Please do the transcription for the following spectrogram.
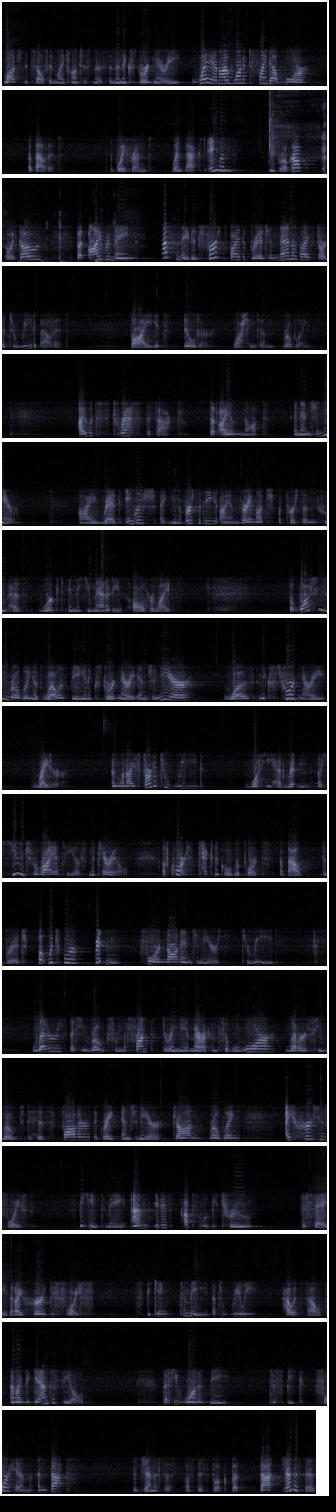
lodged itself in my consciousness in an extraordinary way. And I wanted to find out more about it. The boyfriend went back to England. We broke up, so it goes. But I remained fascinated first by the bridge, and then as I started to read about it, by its builder, Washington Roebling. I would stress the fact that I am not an engineer. I read English at university. I am very much a person who has worked in the humanities all her life. But Washington Roebling, as well as being an extraordinary engineer, was an extraordinary writer. And when I started to read what he had written, a huge variety of material, of course, technical reports about the bridge, but which were written for non engineers to read. Letters that he wrote from the front during the American Civil War, letters he wrote to his father, the great engineer John Roebling. I heard his voice speaking to me, and it is absolutely true to say that I heard this voice speaking to me. That's really how it felt. And I began to feel that he wanted me to speak for him. And that's the genesis of this book. But that genesis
